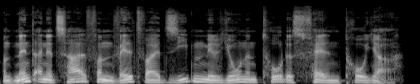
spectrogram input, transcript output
und nennt eine Zahl von weltweit sieben Millionen Todesfällen pro Jahr.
